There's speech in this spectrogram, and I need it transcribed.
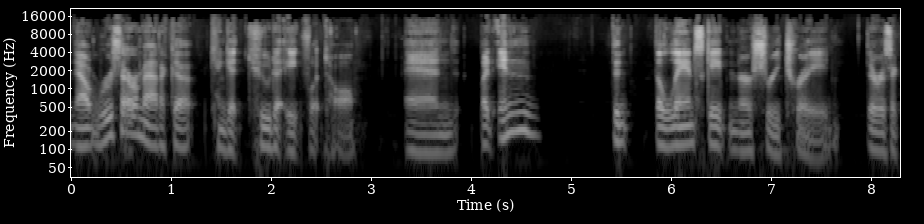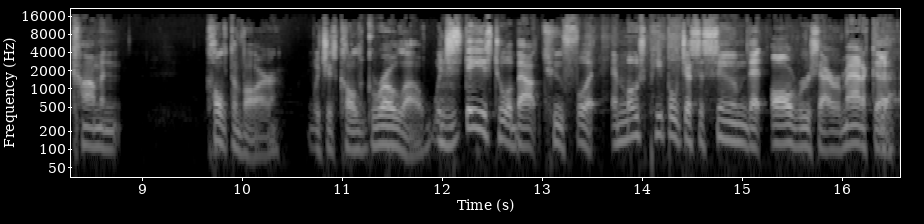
Now, Rhus aromatica can get two to eight foot tall, and but in the the landscape nursery trade, there is a common cultivar which is called Gro-Low, which stays to about two foot, and most people just assume that all Rhus aromatica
